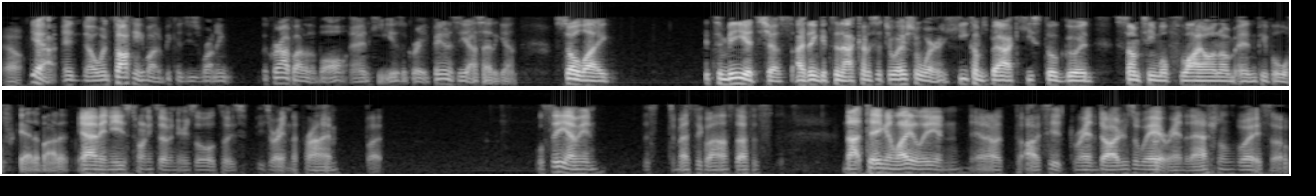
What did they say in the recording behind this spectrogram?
Yeah. yeah, and no one's talking about it because he's running the crap out of the ball, and he is a great fantasy asset again. So, like, to me, it's just I think it's in that kind of situation where he comes back, he's still good. Some team will fly on him, and people will forget about it. Yeah, I mean he's 27 years old, so he's he's right in the prime. But we'll see. I mean, this domestic violence stuff is not taken lightly, and you know, obviously it ran the Dodgers away, it ran the Nationals away, so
